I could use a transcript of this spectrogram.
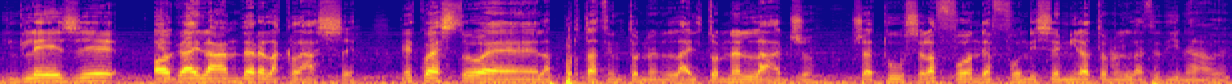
Inglese, Hog Highlander è la classe. E questo è la portata in tonnellaggi, il tonnellaggio. Cioè tu se la affondi, affondi 6.000 tonnellate di nave.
